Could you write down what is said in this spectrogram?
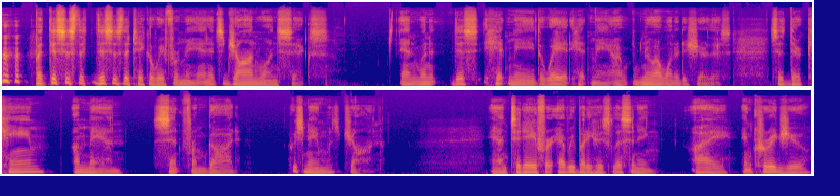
but but this is the this is the takeaway for me, and it's John one six. And when it, this hit me the way it hit me, I knew I wanted to share this. It said, There came a man sent from God whose name was John. And today, for everybody who's listening, I encourage you,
